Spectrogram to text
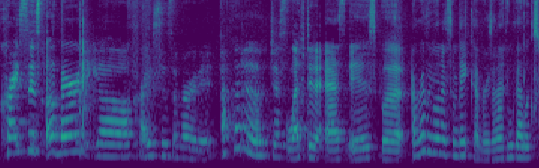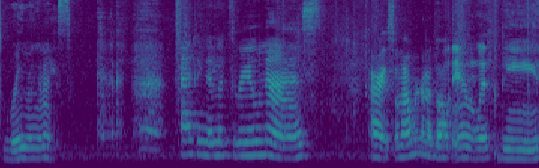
Crisis averted, y'all. Crisis averted. I could have just left it as is, but I really wanted some date covers, and I think that looks really, really nice. I think it looks real nice. All right, so now we're gonna go in with the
